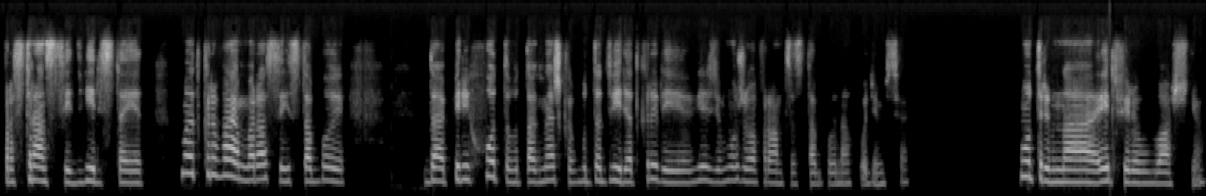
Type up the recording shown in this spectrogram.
в пространстве дверь стоит, мы открываем, мы раз и с тобой, да, переход, вот так, знаешь, как будто дверь открыли, везем, мы уже во Франции с тобой находимся. Смотрим на Эльфелеву башню,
